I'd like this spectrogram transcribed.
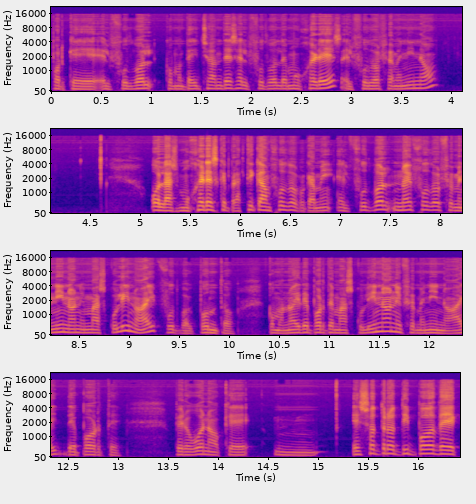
porque el fútbol, como te he dicho antes, el fútbol de mujeres, el fútbol femenino, o las mujeres que practican fútbol, porque a mí el fútbol no hay fútbol femenino ni masculino, hay fútbol, punto. Como no hay deporte masculino ni femenino, hay deporte. Pero bueno, que mm, es otro tipo de,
